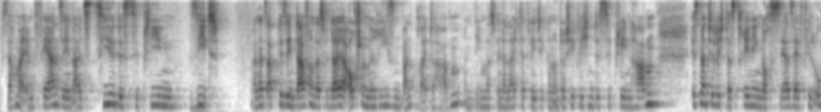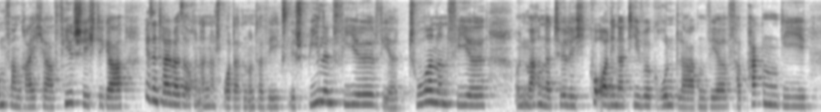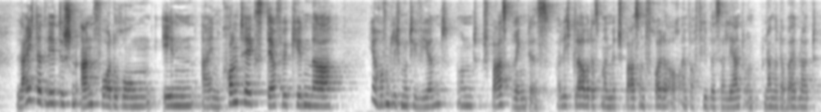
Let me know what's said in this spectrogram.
ich sag mal, im Fernsehen als Zieldisziplin sieht. Mal ganz abgesehen davon, dass wir da ja auch schon eine riesen Bandbreite haben, in dem, was wir in der Leichtathletik an unterschiedlichen Disziplinen haben, ist natürlich das Training noch sehr, sehr viel umfangreicher, vielschichtiger. Wir sind teilweise auch in anderen Sportarten unterwegs. Wir spielen viel, wir turnen viel und machen natürlich koordinative Grundlagen. Wir verpacken die leichtathletischen Anforderungen in einen Kontext, der für Kinder ja, hoffentlich motivierend und spaßbringend ist, weil ich glaube, dass man mit Spaß und Freude auch einfach viel besser lernt und lange dabei bleibt.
